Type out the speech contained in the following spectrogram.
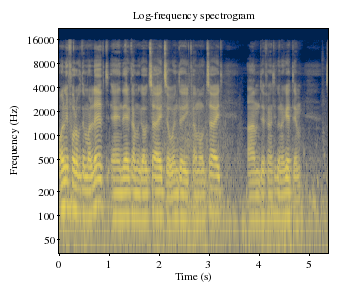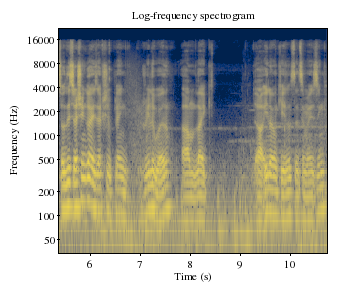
Only four of them are left and they're coming outside, so when they come outside, I'm definitely gonna get them. So this Russian guy is actually playing really well, um, like uh, 11 kills, that's amazing.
